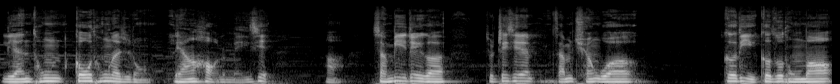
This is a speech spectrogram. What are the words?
连通沟通的这种良好的媒介啊。想必这个就这些咱们全国各地各族同胞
